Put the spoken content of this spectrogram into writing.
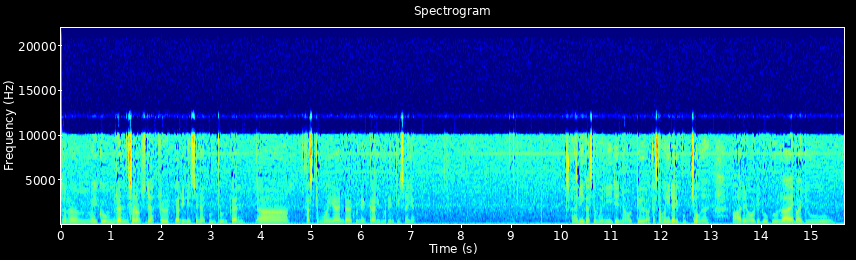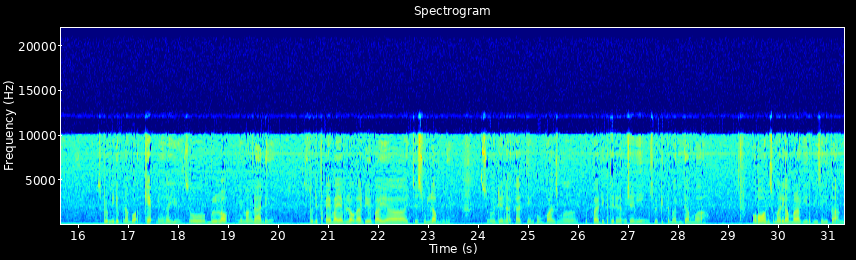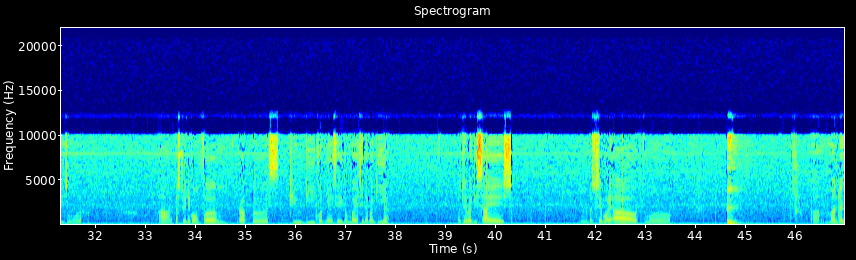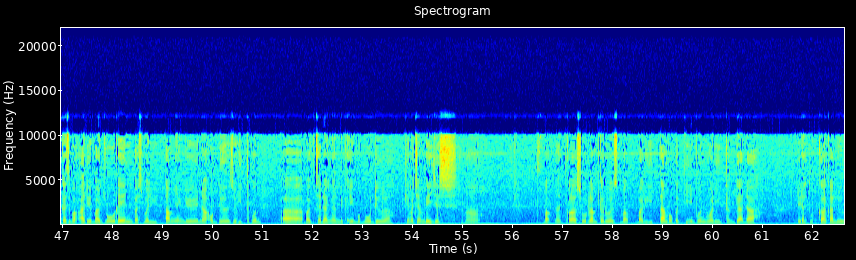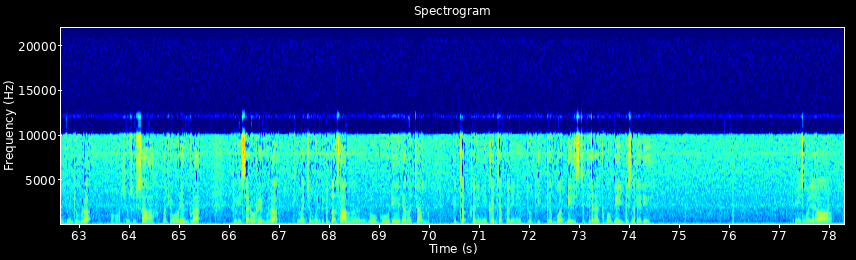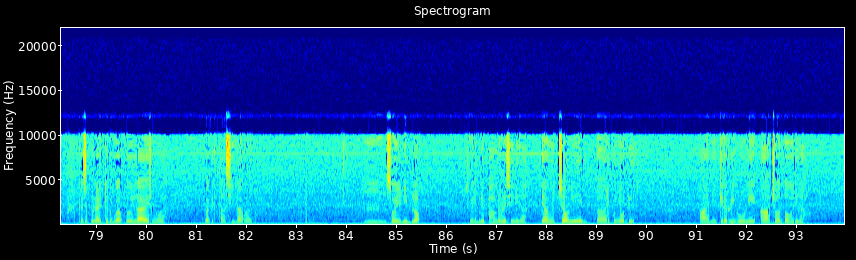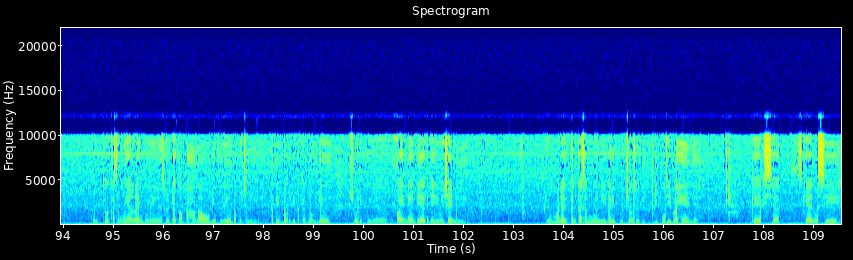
Assalamualaikum dan salam sejahtera. Kali ni saya nak tunjukkan uh, Customer yang dah gunakan khidmat printing saya. Uh, Ni customer ni dia nak order. Customer ni dari Puchong eh. uh, Dia nak order 20 line baju. Sebelum ni dia pernah buat cap dengan saya. So blog memang dah ada. So dia tak payah bayar blog lah. Dia bayar je sulam je. So dia nak cutting perempuan semua. Lepas dia kata dia nak macam ni So kita bagi gambar Bawah-bawah ni semua ada gambar lagi Tapi saya tak ambil semua. Ha, Lepas tu dia confirm Berapa QD code yang saya gambar Yang saya dah bagi lah. Lepas tu bagi size. Hmm, Lepas tu saya buat layout Semua. Ha, Mandangkan sebab ada baju oren Lepas tu baju hitam yang dia nak order. So kita pun uh, Bagi cadangan dekat dia buat border lah. Okay macam badges. Haa sebab nanti kalau suram terus sebab baju hitam property ni pun warna hitam juga dah dia dah tukar color tu tu pula. Oh, so susah. Baju oren pula. Tulisan oren pula. Macam benda tu tak sama. Logo dia dah macam kejap kali ni kejap kali ni tu kita buat base. Kita jalan buat badges lah kat dia. Ini semua layout. Kat sini pun ada tu beberapa line semua lah. Sebab kita tak silap kan. Hmm, so ini blok So dia boleh faham daripada sini lah. Yang hijau ni uh, dia punya order. Uh, Ni catering room ni uh, contoh dia lah. Untuk customer yang lain punya So dia akan faham tahu dia punya blok macam ni. Tapi blok dia pakai blok dia So dia punya final dia akan jadi macam ni. Okay, memandangkan customer ni dari pucuk So di, di posisi by hand je. Okay, siap. Sekian, kasih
